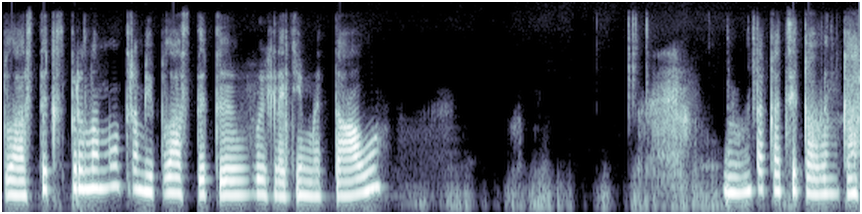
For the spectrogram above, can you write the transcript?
пластик з перламутром, і пластик у вигляді металу. Така цікавинка.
